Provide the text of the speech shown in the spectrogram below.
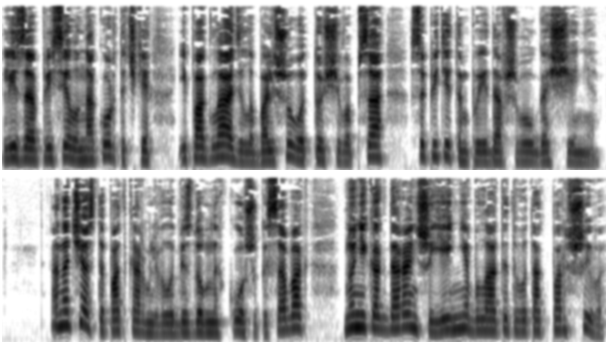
Лиза присела на корточки и погладила большого тощего пса с аппетитом поедавшего угощение. Она часто подкармливала бездомных кошек и собак, но никогда раньше ей не было от этого так паршиво.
